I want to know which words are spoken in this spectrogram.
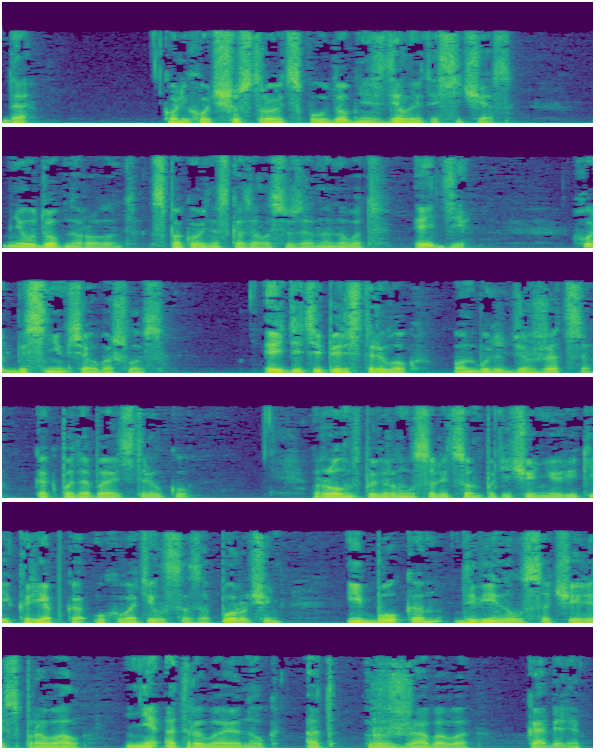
Да. — Коли хочешь устроиться поудобнее, сделай это сейчас. — Мне удобно, Роланд, — спокойно сказала Сюзанна. — Но вот Эдди... Хоть бы с ним все обошлось. Эдди теперь стрелок, он будет держаться, как подобает стрелку. Роланд повернулся лицом по течению реки, крепко ухватился за поручень и боком двинулся через провал, не отрывая ног от ржавого кабеля.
